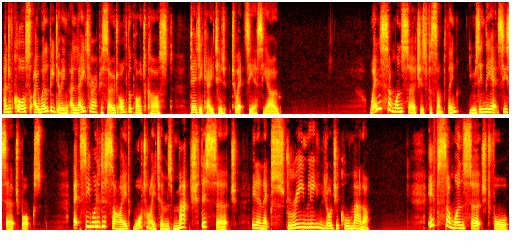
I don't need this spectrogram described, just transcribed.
And of course, I will be doing a later episode of the podcast dedicated to Etsy SEO. When someone searches for something using the Etsy search box, Etsy will decide what items match this search in an extremely logical manner. If someone searched for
